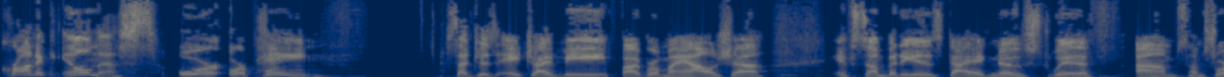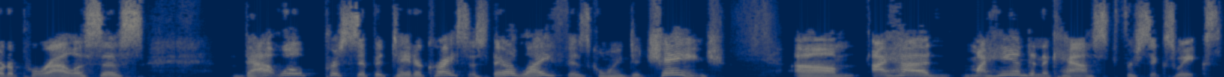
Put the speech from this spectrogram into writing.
chronic illness or or pain such as hiv fibromyalgia if somebody is diagnosed with um, some sort of paralysis that will precipitate a crisis. Their life is going to change. Um, i had my hand in a cast for six weeks.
